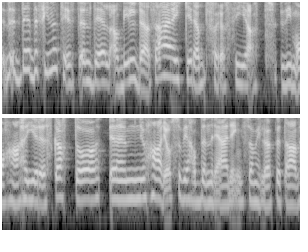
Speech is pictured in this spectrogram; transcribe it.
det er definitivt en del av bildet. Så jeg er ikke redd for å si at vi må ha høyere skatt. Og eh, Nå har jo også vi hatt en regjering som i løpet av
